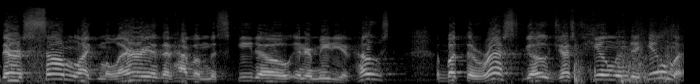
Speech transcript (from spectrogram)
There are some, like malaria, that have a mosquito intermediate host, but the rest go just human to human.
